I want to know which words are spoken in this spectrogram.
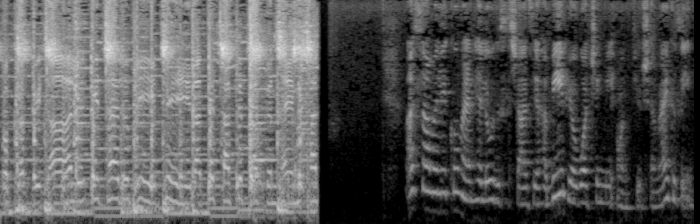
ओ कभी डाल इधर भी फेरा तक तक नैन Assalamu alaikum and hello, this is Shazia Habib. You're watching me on Future Magazine.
